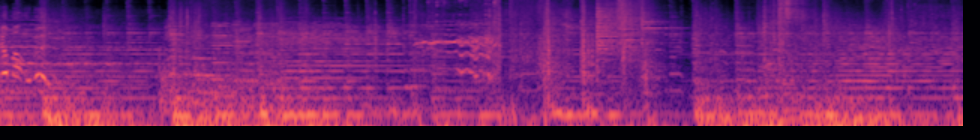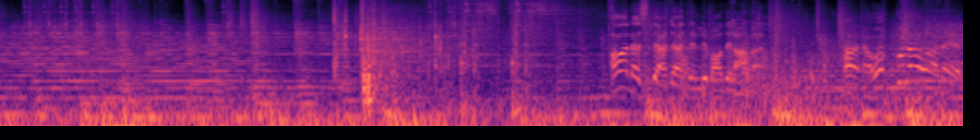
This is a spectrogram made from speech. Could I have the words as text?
كما أمر على استعداد لبعض العمل. حان وقت الأوامر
